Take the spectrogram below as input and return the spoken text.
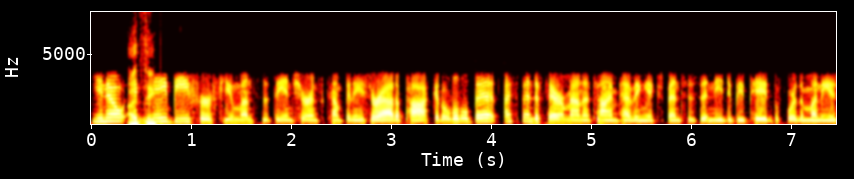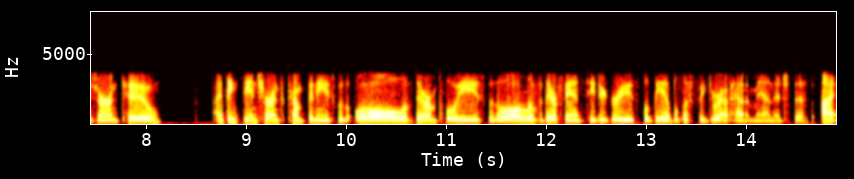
you know, it think, may be for a few months that the insurance companies are out of pocket a little bit. I spend a fair amount of time having expenses that need to be paid before the money is earned too. I think the insurance companies, with all of their employees, with all of their fancy degrees, will be able to figure out how to manage this. I,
